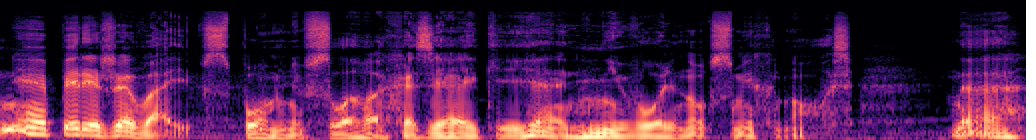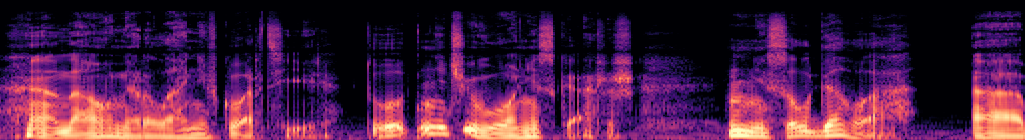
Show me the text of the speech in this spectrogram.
не переживай». Вспомнив слова хозяйки, я невольно усмехнулась. Да, она умерла не в квартире. Тут ничего не скажешь. Не солгала. А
